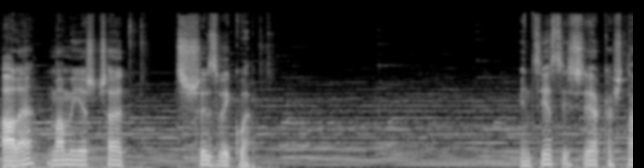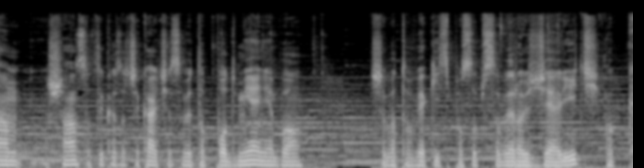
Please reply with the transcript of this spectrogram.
Ale mamy jeszcze trzy zwykłe. Więc jest jeszcze jakaś tam szansa, tylko zaczekajcie sobie to podmienię, bo Trzeba to w jakiś sposób sobie rozdzielić. Ok.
